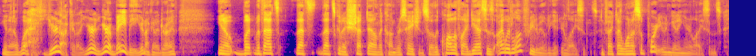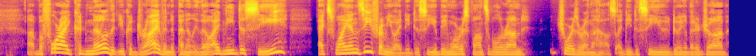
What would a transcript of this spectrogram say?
You know what? You're not gonna. You're you're a baby. You're not gonna drive." You know, but but that's that's that's going to shut down the conversation. So the qualified yes is, I would love for you to be able to get your license. In fact, I want to support you in getting your license. Uh, before I could know that you could drive independently, though, I'd need to see X, Y, and Z from you. I'd need to see you being more responsible around chores around the house. I need to see you doing a better job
